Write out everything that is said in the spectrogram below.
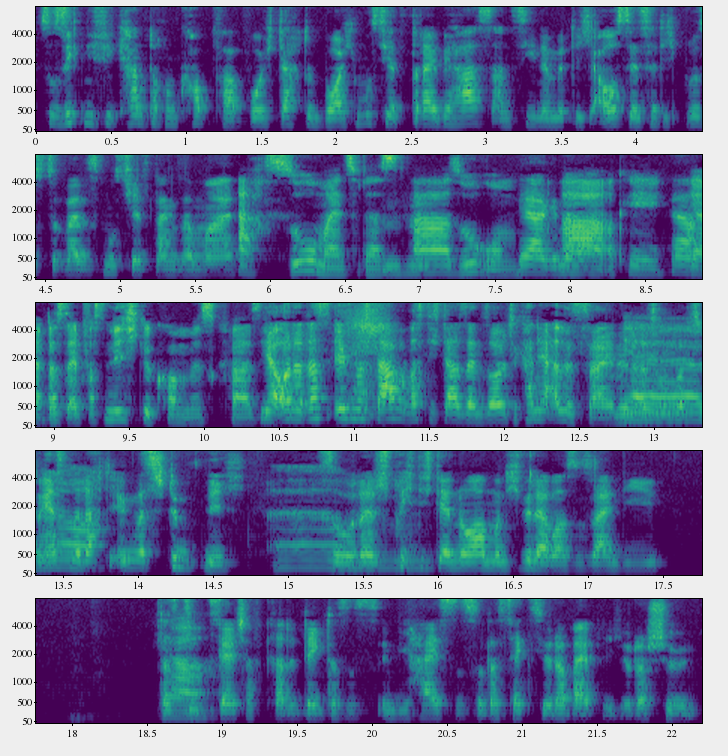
so signifikant noch im Kopf habe, wo ich dachte, boah, ich muss jetzt drei BHs anziehen, damit ich aussehe, als hätte ich Brüste, weil das muss jetzt langsam mal. Ach so, meinst du das? Mhm. Ah, so rum. Ja, genau. Ah, okay. Ja. Ja. dass etwas nicht gekommen ist quasi. Ja, oder dass irgendwas da war, was nicht da sein sollte, kann ja alles sein. Ne? Ja, also wo man zum ersten genau. Mal dachte, irgendwas stimmt nicht. Ähm, So, das spricht nicht der Norm und ich will aber so sein, wie dass Ja. die Gesellschaft gerade denkt, dass es irgendwie heiß ist oder sexy oder weiblich oder schön.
